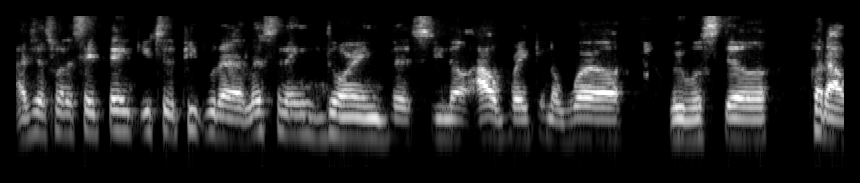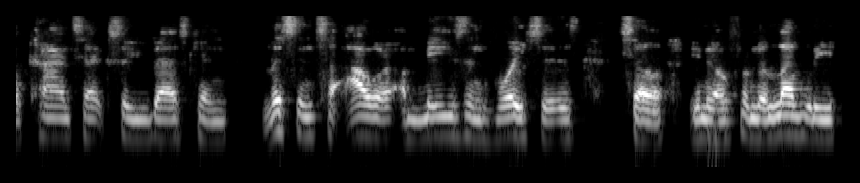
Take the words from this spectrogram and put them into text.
I just want to say thank you to the people that are listening during this, you know, outbreak in the world. We will still put out content so you guys can listen to our amazing voices. So, you know, from the lovely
